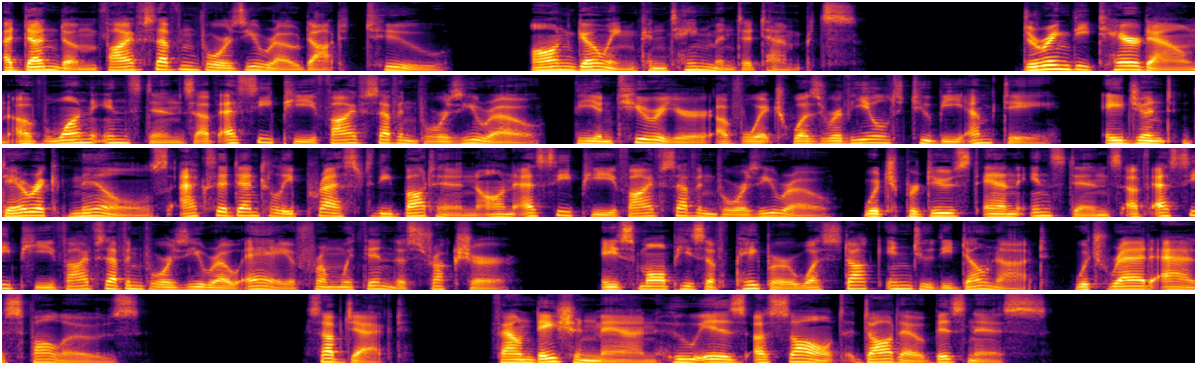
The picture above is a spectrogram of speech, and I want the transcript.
Addendum 5740.2 Ongoing containment attempts. During the teardown of one instance of SCP 5740, the interior of which was revealed to be empty, Agent Derek Mills accidentally pressed the button on SCP 5740, which produced an instance of SCP 5740A from within the structure. A small piece of paper was stuck into the donut, which read as follows Subject Foundation Man who is Assault Dado Business.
